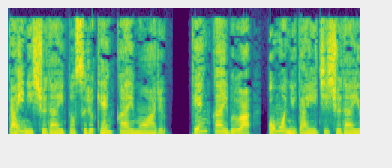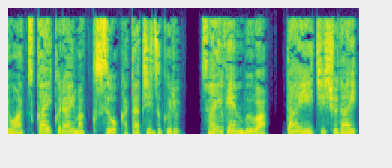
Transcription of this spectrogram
第二主題とする見解もある。展開部は、主に第一主題を扱いクライマックスを形作る。再現部は、第一主題、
